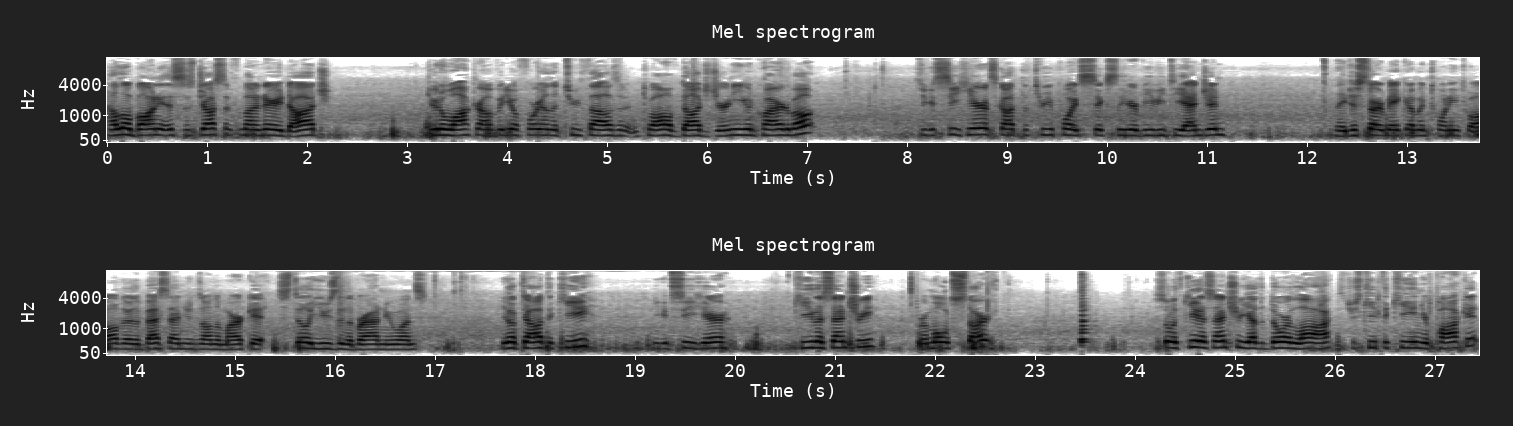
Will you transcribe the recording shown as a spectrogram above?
Hello Bonnie, this is Justin from Londonderry Dodge. Doing a walk around video for you on the 2012 Dodge Journey you inquired about. As you can see here, it's got the 3.6 liter VVT engine. They just started making them in 2012. They're the best engines on the market, still used in the brand new ones. You look down at the key, you can see here, keyless entry, remote start. So with keyless entry, you have the door locked. Just keep the key in your pocket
